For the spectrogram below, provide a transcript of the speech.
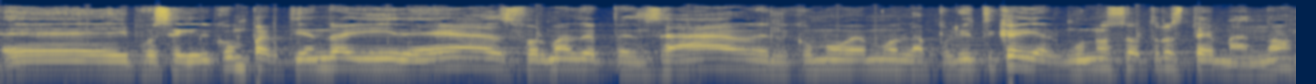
eh, y pues seguir compartiendo ahí ideas, formas de pensar, el cómo vemos la política y algunos otros temas, ¿no?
